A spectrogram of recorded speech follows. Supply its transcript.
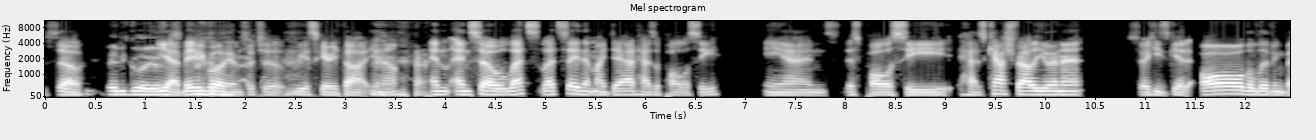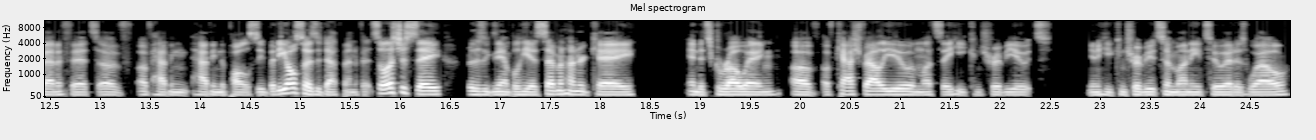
So baby Guilliams. yeah, baby Guilliams, which would be a scary thought, you know. And and so let's let's say that my dad has a policy and this policy has cash value in it. So he's get all the living benefits of of having having the policy, but he also has a death benefit. So let's just say for this example, he has 700k and it's growing of of cash value and let's say he contributes, you know, he contributes some money to it as well.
